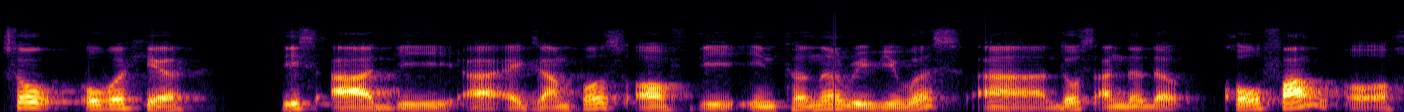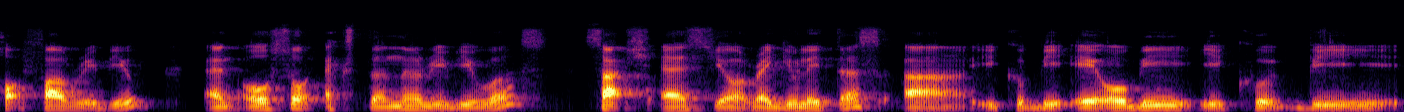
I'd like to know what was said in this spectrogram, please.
So over here, these are the uh, examples of the internal reviewers, uh, those under the cold file or hot file review, and also external reviewers, such as your regulators. Uh, it could be AOB, it could be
